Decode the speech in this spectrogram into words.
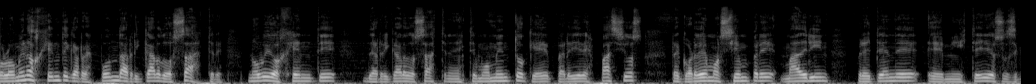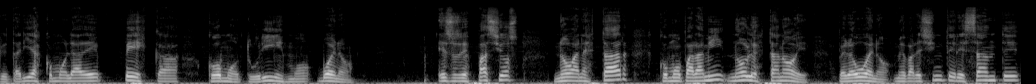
por lo menos gente que responda a Ricardo Sastre. No veo gente de Ricardo Sastre en este momento que perdiera espacios. Recordemos siempre, Madrid pretende eh, ministerios o secretarías como la de pesca, como turismo. Bueno, esos espacios no van a estar, como para mí no lo están hoy. Pero bueno, me pareció interesante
